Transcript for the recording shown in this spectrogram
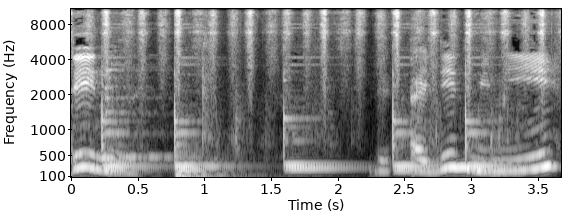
Din. Dit are Din, Mimi.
